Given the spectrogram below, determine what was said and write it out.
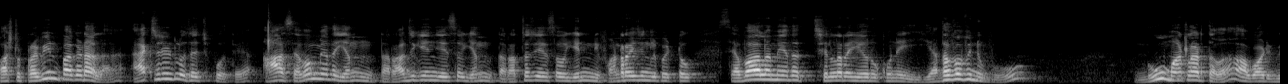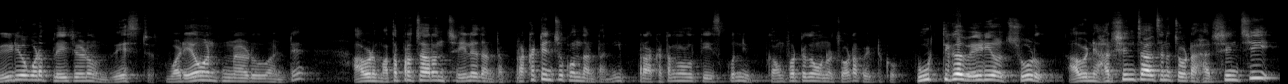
పాస్టర్ ప్రవీణ్ పగడాల యాక్సిడెంట్లో చచ్చిపోతే ఆ శవం మీద ఎంత రాజకీయం చేసావు ఎంత రచ్చ చేసావు ఎన్ని ఫండ్ రైజింగ్లు పెట్టావు శవాల మీద చిల్లర ఏరుకునే ఎదవవి నువ్వు నువ్వు మాట్లాడతావా? ఆ వాడి వీడియో కూడా ప్లే చేయడం వేస్ట్. వాడు ఏమంటున్నాడు అంటే ఆవిడ మత ప్రచారం చేయలేదంట ప్రకటించుకుందంట. నీ ప్రకటనలు తీసుకుని కంఫర్ట్గా ఉన్న చోట పెట్టుకో. పూర్తిగా వీడియో చూడు. ఆవిడని హర్షించాల్సిన చోట హర్షించి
